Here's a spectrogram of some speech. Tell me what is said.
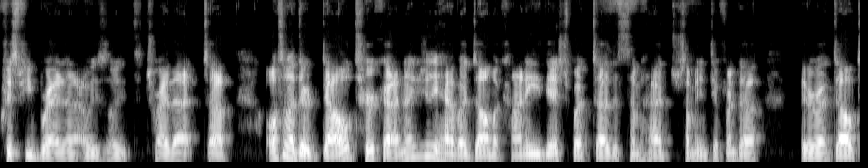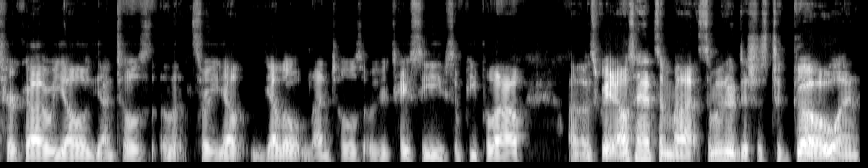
crispy bread, and I always like to try that. Uh, also had their dal turka. And I usually have a dal makhani dish, but uh, this time had something different. There are a dal turka, yellow lentils, uh, sorry, yellow, yellow lentils. It was really tasty. Some pea. Uh, it was great. I also had some uh, some of their dishes to go and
